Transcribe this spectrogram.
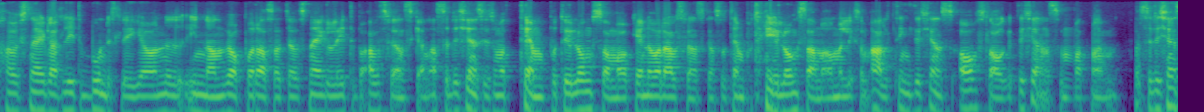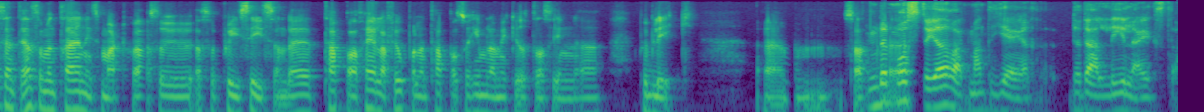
har sneglat lite på Bundesliga och nu innan vår på där så att jag sneglar lite på Allsvenskan. Alltså det känns ju som att tempot är långsammare. Okej nu var det Allsvenskan så tempot är ju långsammare men liksom allting det känns avslaget. Det känns som att man... Alltså det känns inte ens som en träningsmatch. Alltså, alltså pre-season. Det tappar, hela fotbollen tappar så himla mycket utan sin uh, publik. Ehm, så att, Men det eh, måste göra att man inte ger det där lilla extra.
